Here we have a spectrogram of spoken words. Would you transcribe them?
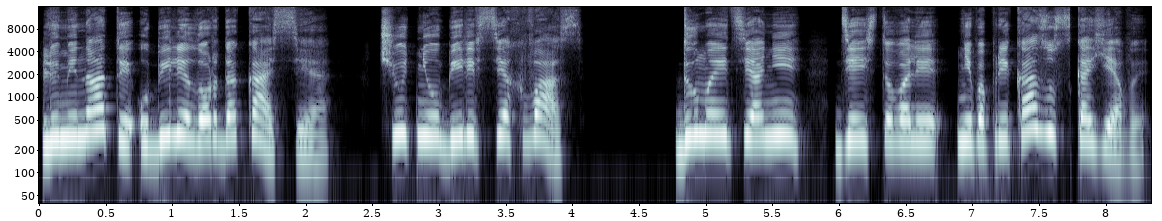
«Люминаты убили лорда Кассия, чуть не убили всех вас. Думаете, они действовали не по приказу Скаевы?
